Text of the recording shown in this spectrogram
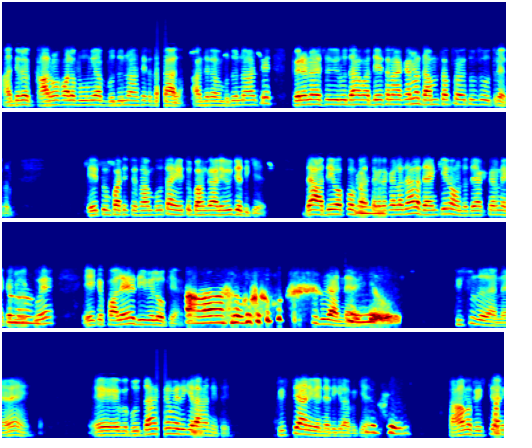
අන්තර කර්මඵල භූමියක් බුදුන් වහන්සේට දාලා. අන්තර බුදුන් වහන්සේ පෙරණැසු විරුද්ධව දේශනා කරන ධම්සප්පවතුන් සූත්‍රය තුල. හේතුම් පටිච්ච සම්භූත හේතු භංගා නිරුද්ධති කිය. දැන් ආදී ඔක්කොම පැත්තකට කරලා දාලා දැන් කියන හොඳ දෙයක් කරන එක හේතුවේ ඒකේ ඵලය දිව්‍ය ලෝකයක්. ආ සුදු දන්නේ පිස්සුද දන්නේ ඒ බුද්ධ ආගමේද කියලා අහන්නේ ඉතින්. ක්‍රිස්තියානි වෙන්නේ නැති කියලා අපි කියන්නේ. තාම ක්‍රිස්තියානි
